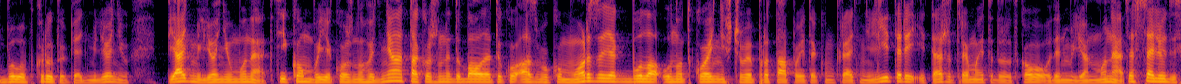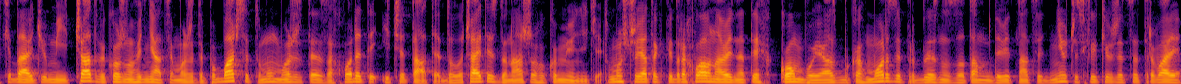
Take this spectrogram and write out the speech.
Було б круто 5 мільйонів. 5 мільйонів монет. Ці комбо є кожного дня. Також вони додали таку азбуку Морзе, як була у ноткоїні, що ви протапуєте конкретні літери і теж отримуєте додатково 1 мільйон монет. Це все люди скидають у мій чат. Ви кожного дня це можете побачити, тому можете заходити і читати. Долучайтесь до нашого ком'юніті. Тому що я так підрахував навіть на тих комбо і азбуках Морзе, приблизно за там 19 днів, чи скільки вже це триває,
